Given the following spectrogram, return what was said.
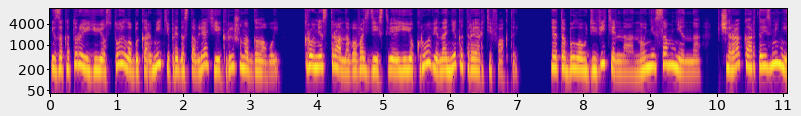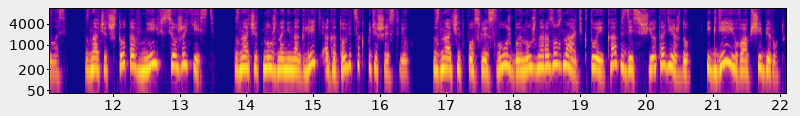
и за которые ее стоило бы кормить и предоставлять ей крышу над головой, кроме странного воздействия ее крови на некоторые артефакты. Это было удивительно, но несомненно. Вчера карта изменилась. Значит, что-то в ней все же есть. Значит, нужно не наглеть, а готовиться к путешествию. Значит, после службы нужно разузнать, кто и как здесь шьет одежду, и где ее вообще берут.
